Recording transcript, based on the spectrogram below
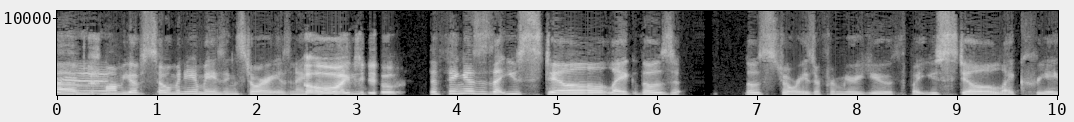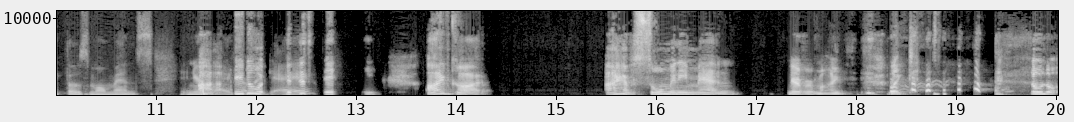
Um, Mom, you have so many amazing stories, and I. oh, I you- do. The thing is, is that you still like those. Those stories are from your youth, but you still like create those moments in your Uh, life you know what? To this day, I've got. I have so many men. Never mind. Like. no, no,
